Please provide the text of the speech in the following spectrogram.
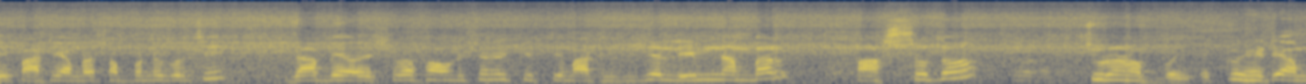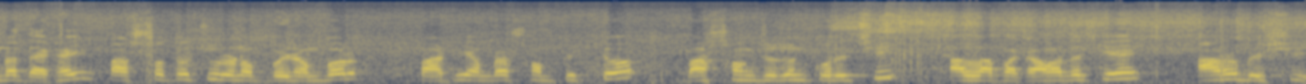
এই পার্টি আমরা সম্পন্ন করছি, যা বেয়ার সেবা ফাউন্ডেশনের কৃত্রিম আর্টিফিশিয়াল লিম নাম্বার পাঁচশত চুরানব্বই। একটু হেঁটে আমরা দেখাই, পাঁচশত চুরানব্বই নম্বর পার্টি আমরা সম্পৃক্ত বা সংযোজন করেছি, আল্লাহ পাক আমাদেরকে আরও বেশি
